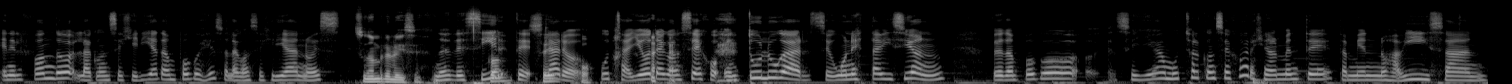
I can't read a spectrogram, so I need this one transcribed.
en el fondo la consejería tampoco es eso, la consejería no es su nombre lo dice. no es decirte, claro, pucha, yo te aconsejo en tu lugar, según esta visión, pero tampoco se llega mucho al consejo. Generalmente también nos avisan,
